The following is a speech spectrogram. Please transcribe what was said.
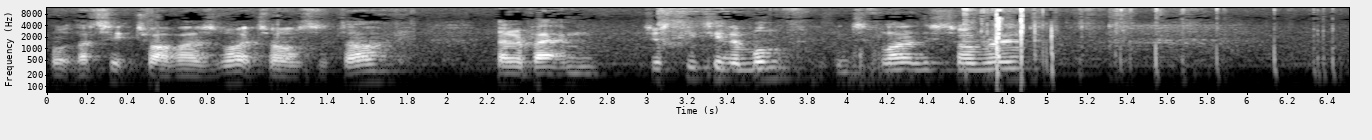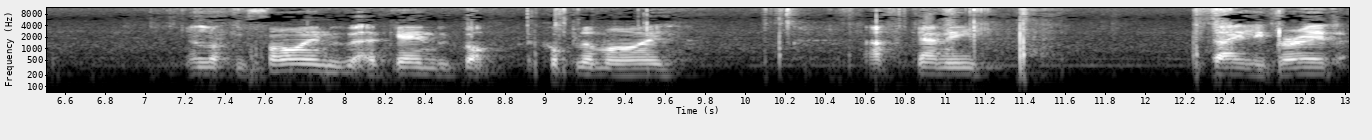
But that's it, 12 hours of light, 12 hours of dark. They're about um, just hitting a month into flow this time around. They're looking fine. We've got, again, we've got a couple of my Afghani daily bread,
